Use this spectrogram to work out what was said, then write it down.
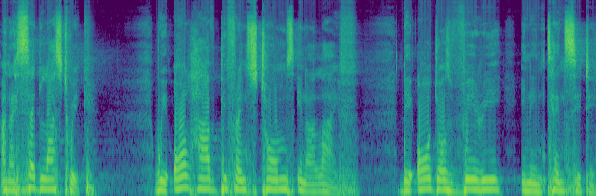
And I said last week, we all have different storms in our life. They all just vary in intensity.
